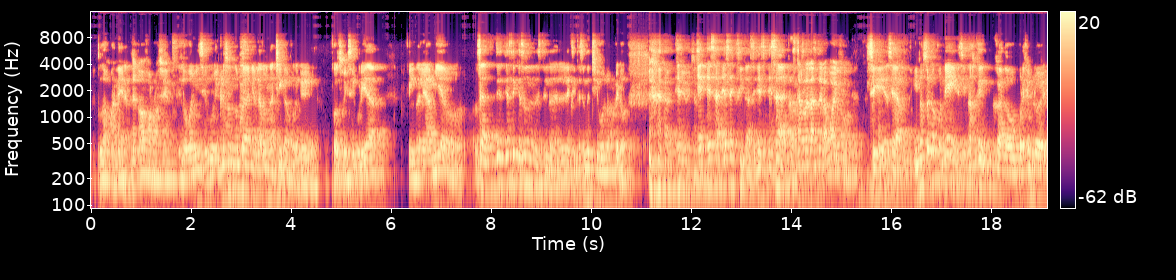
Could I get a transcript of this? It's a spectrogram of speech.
de todas maneras. De todas formas, sí. Lo vuelve inseguro. Incluso no puede ni hablar de una chica porque por su inseguridad, porque no le da miedo. O sea, ya, sé que son este, la, la excitación de chivolos, pero es- sí. es- esa, esa excitación, es- esa, Estar delante de la waifu. Sí, o sea, y no solo con él, sino es que cuando, por ejemplo, el,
